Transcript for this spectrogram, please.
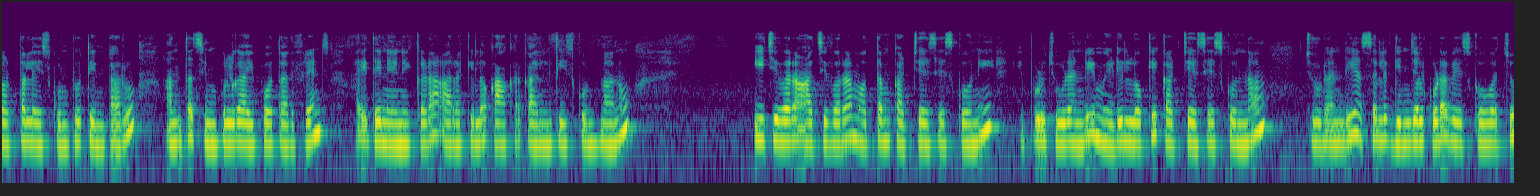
లొట్టలు వేసుకుంటూ తింటారు. అంత సింపుల్గా అయిపోతుంది ఫ్రెండ్స్. అయితే నేను ఇక్కడ అరకిలో కాకరకాయలని తీసుకుంటున్నాను. ఈ చివర ఆ చివర మొత్తం కట్ చేసేసుకొని ఇప్పుడు చూడండి మిడిల్లోకి కట్ చేసేసుకుందాం. చూడండి అసలు గింజలు కూడా వేసుకోవచ్చు.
